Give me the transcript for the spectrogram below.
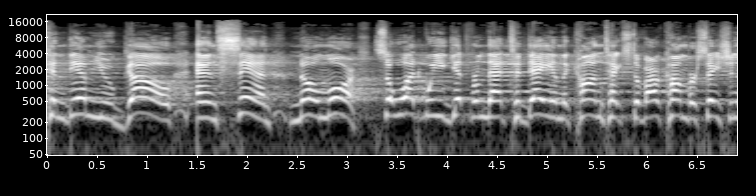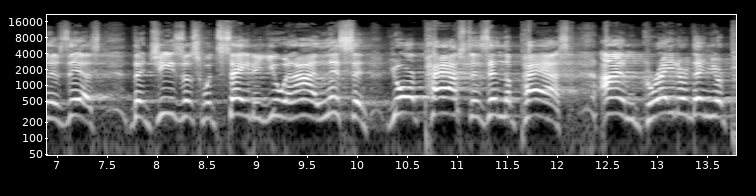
condemn you. Go and sin no more. So, what we get from that today in the context of our conversation is this that Jesus would say to you and I, listen, your past is in the past. I am greater than your past.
